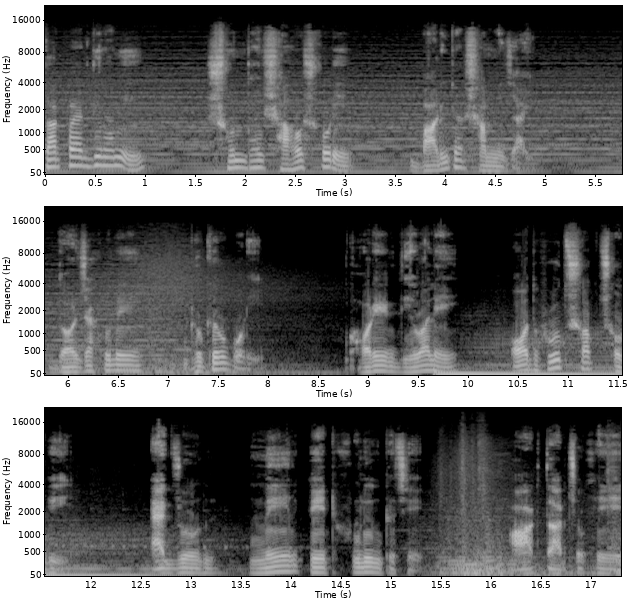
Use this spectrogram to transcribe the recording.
তারপর একদিন আমি সন্ধ্যায় সাহস করে বাড়িটার সামনে যাই। দরজা খুলে ঢুকেও পড়ি। ঘরের দেওয়ালে অদ্ভুত সব ছবি। একজন মেয়ের পেট ফুলে উঠেছে আর তার চোখে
